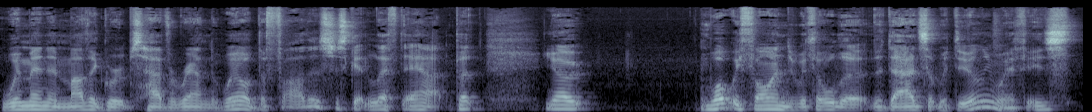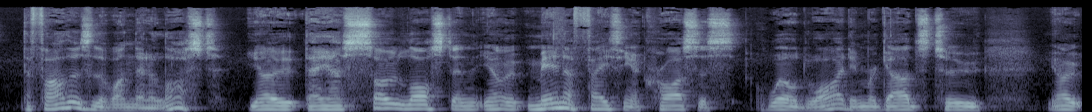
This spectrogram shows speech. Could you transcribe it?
women and mother groups have around the world. The fathers just get left out. But, you know, what we find with all the, the dads that we're dealing with is the fathers are the one that are lost. You know, they are so lost, and, you know, men are facing a crisis worldwide in regards to you know,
